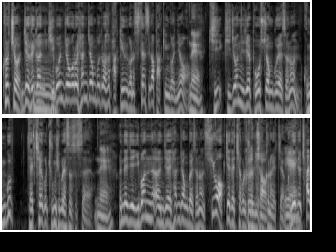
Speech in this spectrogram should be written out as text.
그렇죠. 이제 그러니까 음. 기본적으로 현 정부 들어서 바뀌는 거는 스탠스가 바뀐 건요. 네. 기, 기존 이제 보수 정부에서는 공급 대책을 중심으로 했었어요. 네. 근데 이제 이번 어, 이제 현 정부에서는 수요 억제 대책으로 그렇죠. 접근을 했죠. 그게 예. 이제 차,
